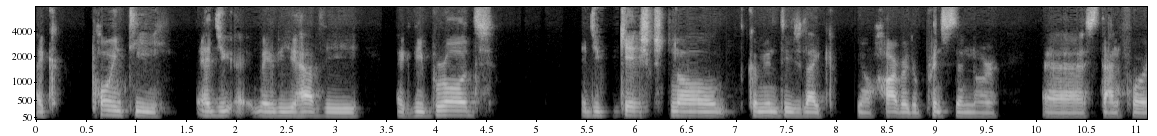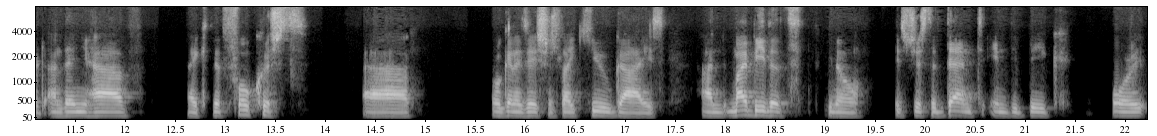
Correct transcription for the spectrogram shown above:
like pointy edu- maybe you have the like the broad educational communities like you know Harvard or Princeton or uh, Stanford, and then you have like the focused uh, organizations like you guys, and might be that you know it's just a dent in the big, or you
